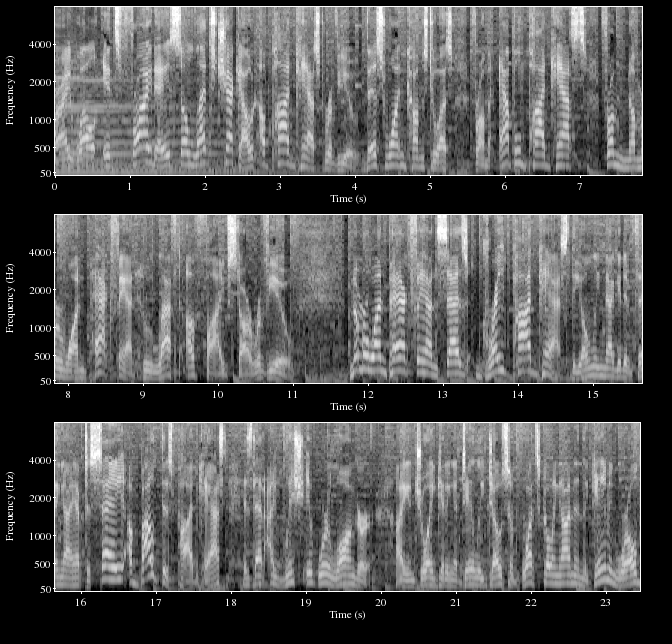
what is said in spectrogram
All right, well, it's Friday, so let's check out a podcast review. This one comes to us from Apple Podcasts from number one Pack fan, who left a five star review. Number one Pack fan says, Great podcast. The only negative thing I have to say about this podcast is that I wish it were longer. I enjoy getting a daily dose of what's going on in the gaming world,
